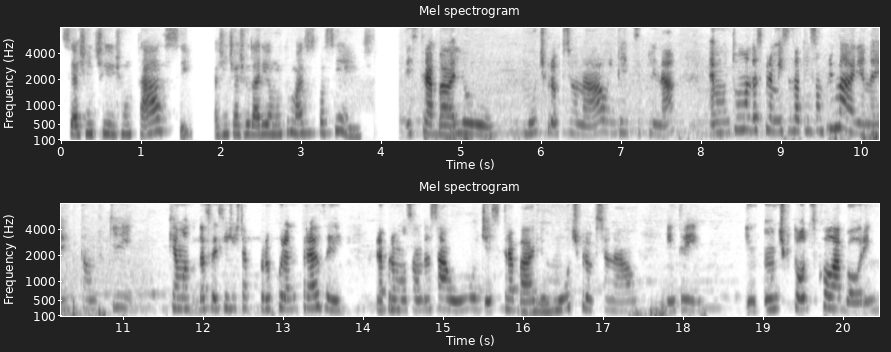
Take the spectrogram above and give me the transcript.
se a gente juntasse, a gente ajudaria muito mais os pacientes. Esse trabalho multiprofissional, interdisciplinar, é muito uma das premissas da atenção primária, né? Então, que, que é uma das coisas que a gente está procurando trazer para a promoção da saúde, esse trabalho uhum. multiprofissional, entre onde todos colaborem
